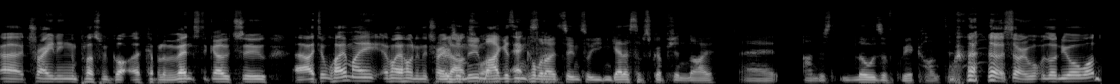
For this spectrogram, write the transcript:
uh, training, and plus we've got a couple of events to go to. Uh, I don't. Why am I? Am I holding the trailer? There's a new magazine coming out soon, so you can get a subscription now. Uh, and there's loads of great content. Sorry, what was on your one?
